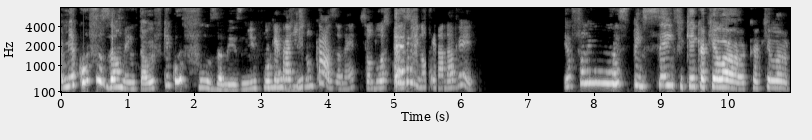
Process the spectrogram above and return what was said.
a minha confusão mental. Eu fiquei confusa mesmo. Falei, Porque pra gente não casa, né? São duas coisas é. que não tem nada a ver. Eu falei, mas pensei, fiquei com aquela, com aquela,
